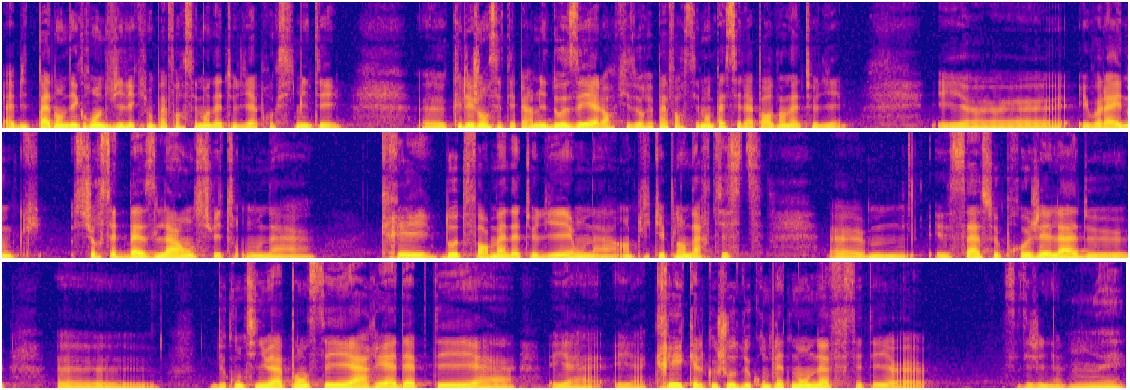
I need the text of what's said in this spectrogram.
habitent pas dans des grandes villes et qui n'ont pas forcément d'atelier à proximité, euh, que les gens s'étaient permis d'oser alors qu'ils n'auraient pas forcément passé la porte d'un atelier. Euh, et, voilà, et donc sur cette base-là, ensuite, on a créé d'autres formats d'ateliers, on a impliqué plein d'artistes. Euh, et ça, ce projet-là de de continuer à penser, à réadapter et, à, créer quelque chose de complètement neuf, c'était euh, c'était génial. Ouais.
